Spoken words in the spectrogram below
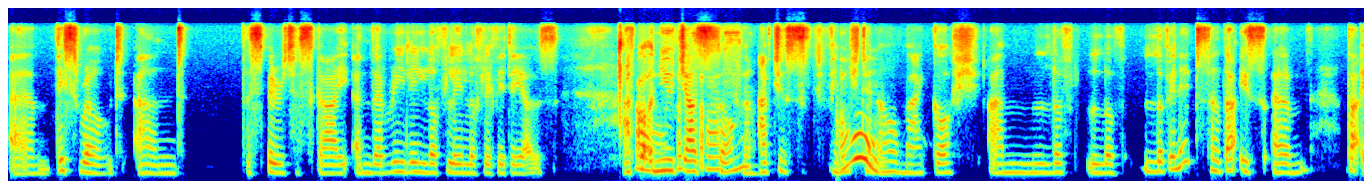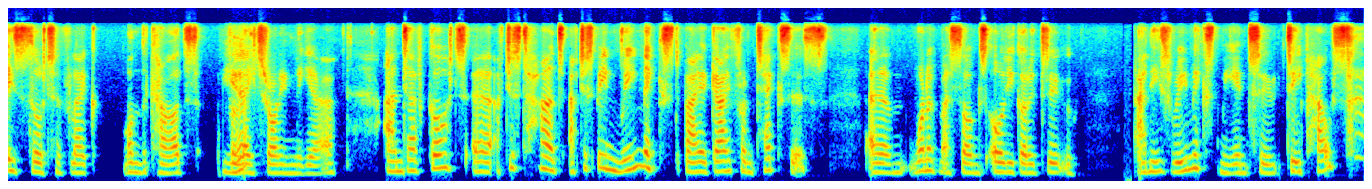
um, this road and the Spirit of Skye, and they're really lovely, lovely videos. I've got a Oh, new that's jazz song. I've just finished it. Oh. Oh my gosh, I'm love love loving it. So that is um that is sort of like on the cards for Yeah. later on in the year. And I've got uh, I've just had I've just been remixed by a guy from Texas. Um, one of my songs, All You Gotta Do, and he's remixed me into deep house.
